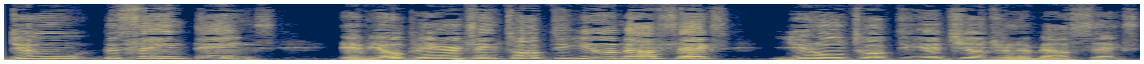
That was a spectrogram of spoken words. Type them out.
do the same things. If your parents ain't talk to you about sex, you don't talk to your children about sex.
